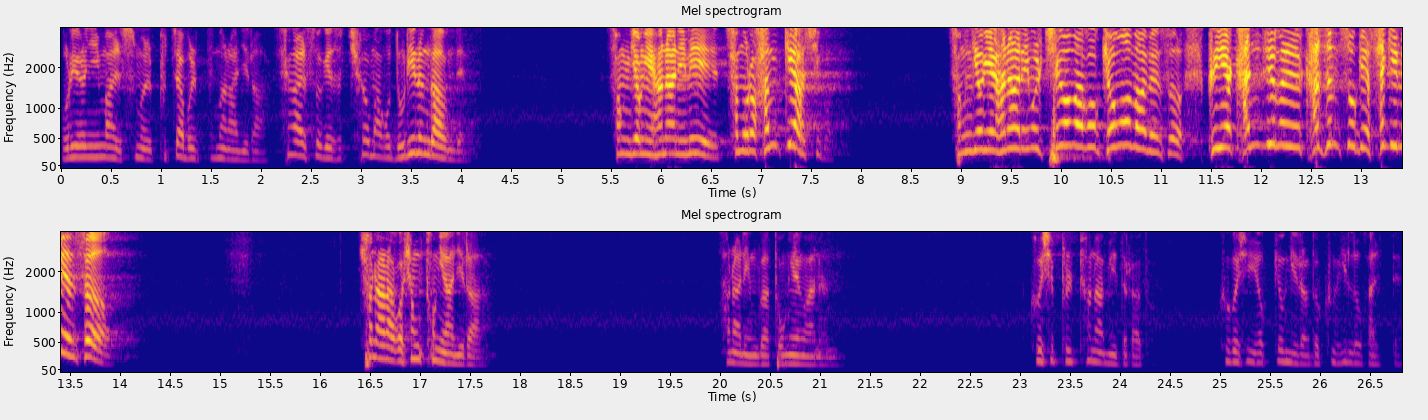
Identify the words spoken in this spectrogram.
우리는 이 말씀을 붙잡을 뿐만 아니라 생활 속에서 체험하고 누리는 가운데 성경의 하나님이 참으로 함께 하시고 성경의 하나님을 체험하고 경험하면서 그의 간증을 가슴 속에 새기면서 편안하고 형통이 아니라 하나님과 동행하는 그것이 불편함이더라도 그것이 역경이라도 그 길로 갈 때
